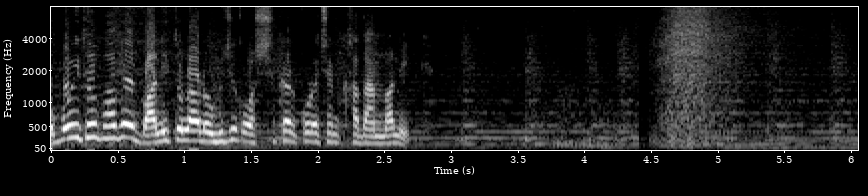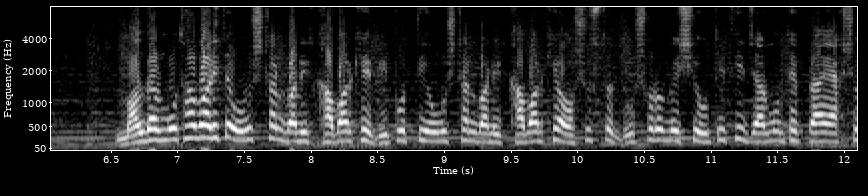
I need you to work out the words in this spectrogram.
অবৈধভাবে বালি তোলার অভিযোগ অস্বীকার করেছেন খাদান মালিক। মালদার মোথাবাড়িতে অনুষ্ঠান বাড়ির খাবার খেয়ে বিপত্তি অনুষ্ঠান বাড়ির খাবার খেয়ে অসুস্থ দুশোরও বেশি অতিথি, যার মধ্যে প্রায় একশো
